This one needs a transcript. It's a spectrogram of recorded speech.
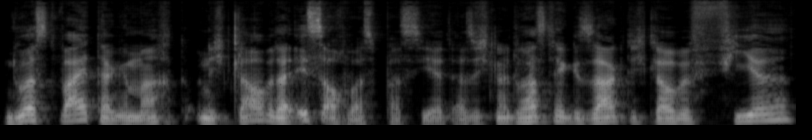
Du hast weitergemacht und ich glaube, da ist auch was passiert. Also ich, du hast ja gesagt, ich glaube, vier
